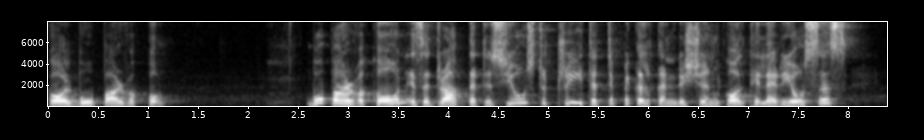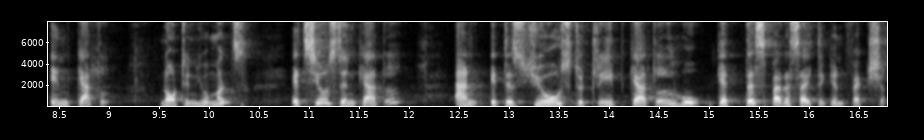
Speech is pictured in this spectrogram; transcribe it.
called buparvaquone. Buparvaquone is a drug that is used to treat a typical condition called theileriosis in cattle, not in humans. It's used in cattle and it is used to treat cattle who get this parasitic infection.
